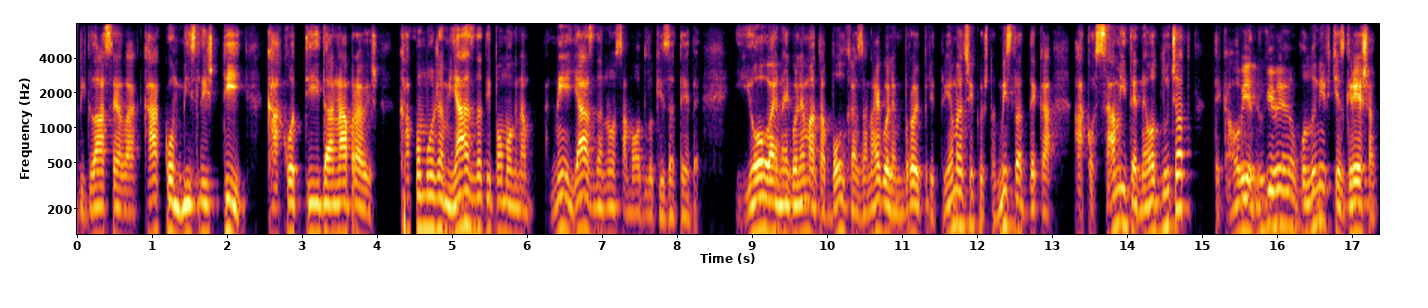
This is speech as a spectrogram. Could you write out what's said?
би гласела како мислиш ти, како ти да направиш, како можам јас да ти помогнам, а не јас да носам одлуки за тебе. И ова е најголемата болка за најголем број предприемачи кои што мислат дека ако самите не одлучат, дека овие други околу нив ќе сгрешат,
